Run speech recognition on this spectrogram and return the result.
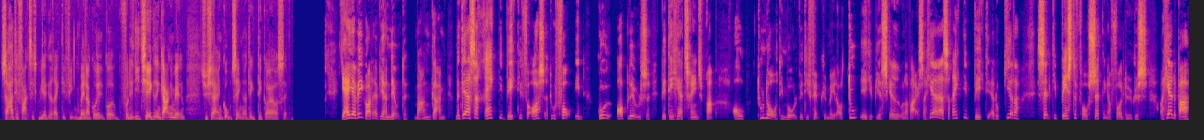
så har det faktisk virket rigtig fint. Men at gå, gå, få det lige tjekket en gang imellem, synes jeg er en god ting, og det, det gør jeg også selv. Ja, jeg ved godt, at vi har nævnt det mange gange, men det er altså rigtig vigtigt for os, at du får en god oplevelse ved det her træningsprogram, og du når dit mål ved de 5 km, og du ikke bliver skadet undervejs. Og her er det altså rigtig vigtigt, at du giver dig selv de bedste forudsætninger for at lykkes. Og her er det bare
